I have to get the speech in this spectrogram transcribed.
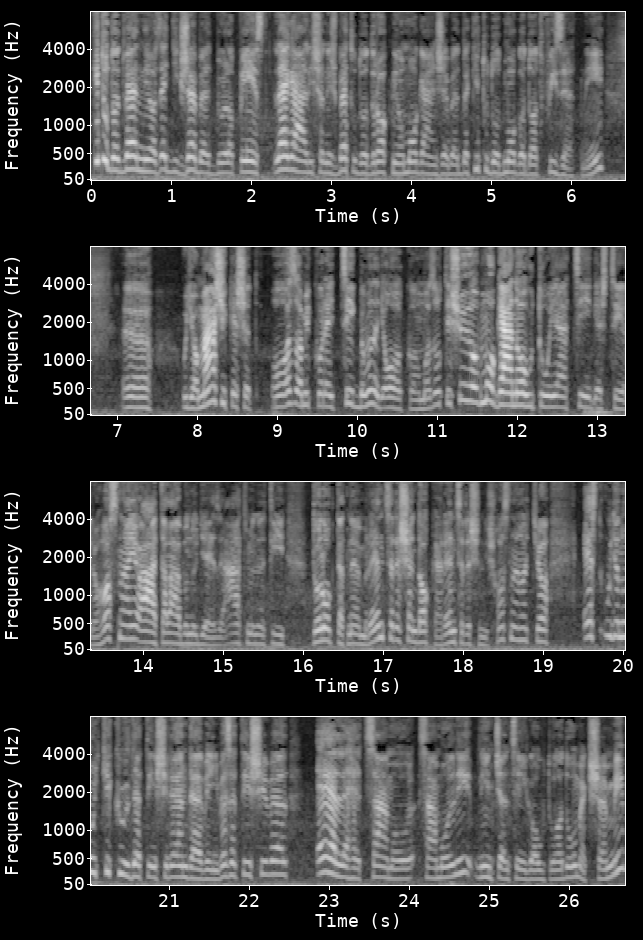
ki tudod venni az egyik zsebedből a pénzt legálisan, és be tudod rakni a magánzsebedbe, ki tudod magadat fizetni. Ugye a másik eset az, amikor egy cégben van egy alkalmazott, és ő a magánautóját céges célra használja, általában ugye ez átmeneti dolog, tehát nem rendszeresen, de akár rendszeresen is használhatja. Ezt ugyanúgy kiküldetési rendelvény vezetésével el lehet számol, számolni, nincsen cégautóadó, meg semmi,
